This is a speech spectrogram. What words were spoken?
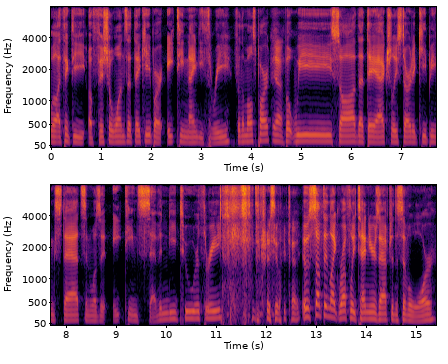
well, I think the official ones that they keep are 1893 for the most part. Yeah. But we saw that they actually started keeping stats and was it 1872 or 3? Something crazy like that. It was something like roughly 10 years after the Civil War.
